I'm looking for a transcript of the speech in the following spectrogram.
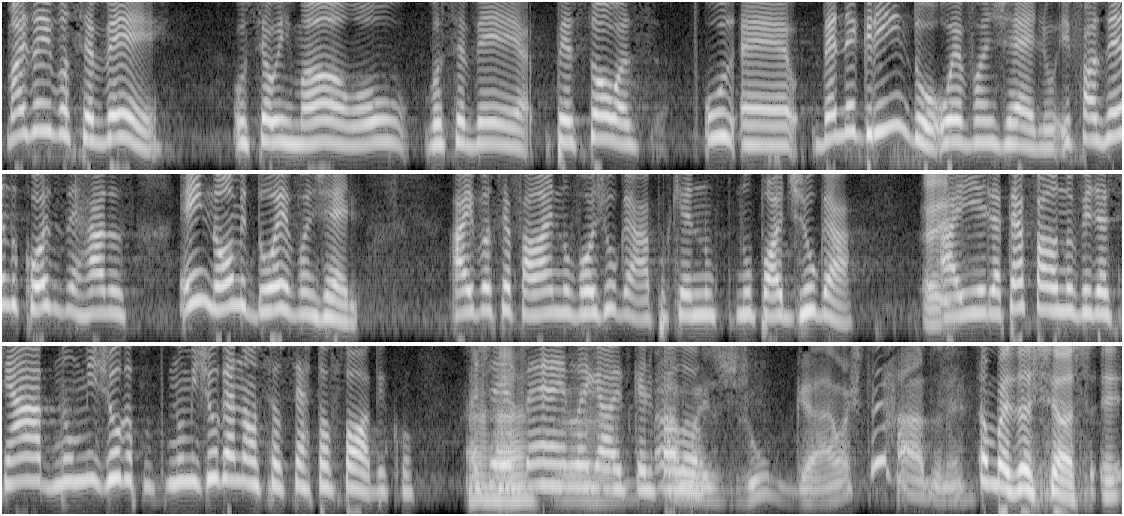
Mas aí você vê o seu irmão, ou você vê pessoas o- é, denegrindo o evangelho e fazendo coisas erradas em nome do evangelho. Aí você fala, ah, não vou julgar, porque não, não pode julgar. É. Aí ele até fala no vídeo assim, ah, não me julga, não me julga não, seu certofóbico. Achei Aham. até legal isso que ele ah, falou. mas julgar, eu acho que tá errado, né? Não, mas assim, ó, eh,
